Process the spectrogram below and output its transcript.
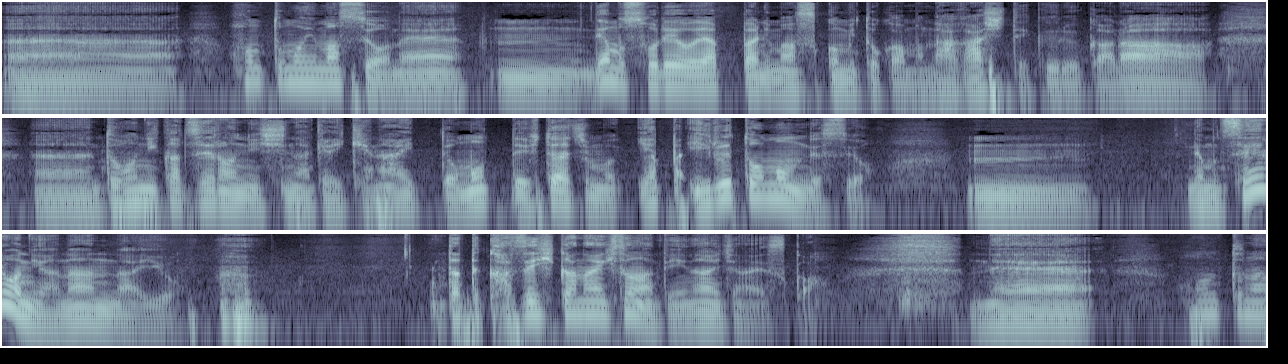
本当思いますよね、うん。でもそれをやっぱりマスコミとかも流してくるから、うん、どうにかゼロにしなきゃいけないって思ってる人たちもやっぱいると思うんですよ。うん。でもゼロにはなんないよ。だって風邪ひかない人なんていないじゃないですか。ねえ。ほんとな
